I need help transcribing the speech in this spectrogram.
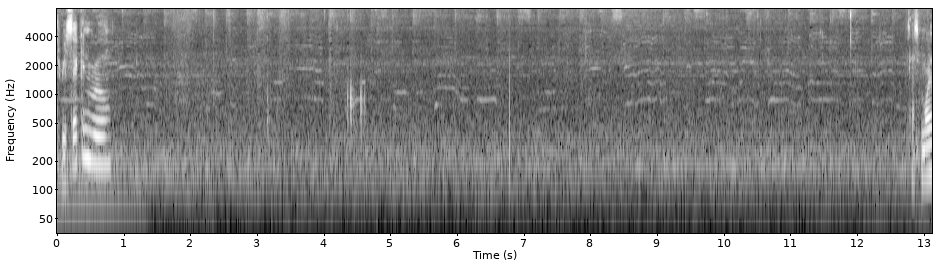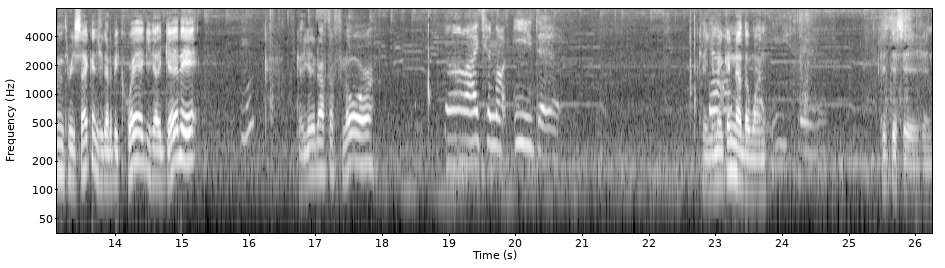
Three second rule. That's more than three seconds. You gotta be quick. You gotta get it. Hmm? You gotta get it off the floor. No, I cannot eat it. Okay, you make another one. Good decision.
